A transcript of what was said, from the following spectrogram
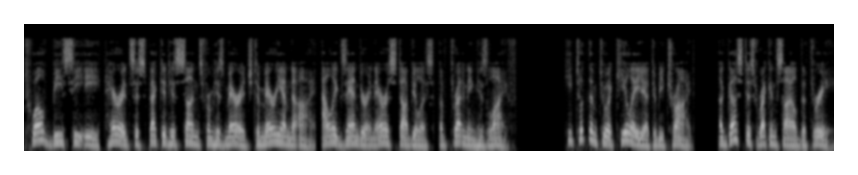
12 BCE, Herod suspected his sons from his marriage to Mariamna I, Alexander and Aristobulus, of threatening his life. He took them to Aquileia to be tried. Augustus reconciled the three.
